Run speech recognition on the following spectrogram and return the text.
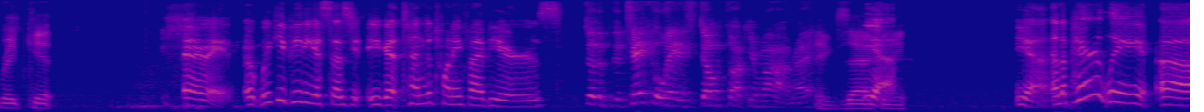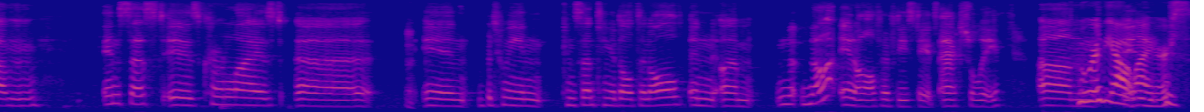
Rape kit. All right. Uh, Wikipedia says you, you get 10 to 25 years. So the, the takeaway is don't fuck your mom, right? Exactly. Yeah, Yeah, and apparently, um, incest is criminalized uh, in between consenting adults in all in um, n- not in all 50 states actually. Um, Who are the in- outliers?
